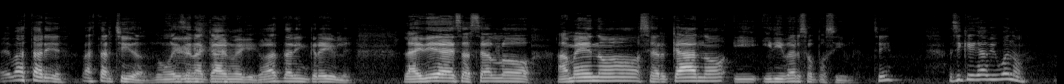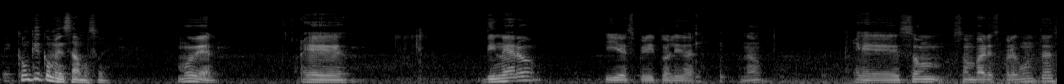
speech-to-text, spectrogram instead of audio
Eh, va a estar va a estar chido, como dicen acá en México, va a estar increíble. La idea es hacerlo ameno, cercano y, diverso posible, ¿sí? Así que Gaby, bueno, ¿con qué comenzamos hoy? Muy bien. Eh, dinero y espiritualidad, ¿no? Eh, son, son varias preguntas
